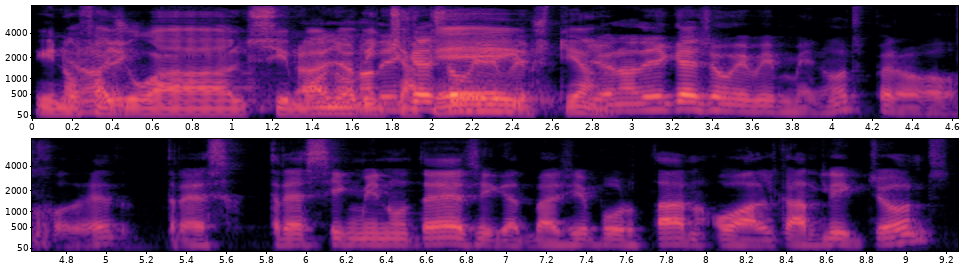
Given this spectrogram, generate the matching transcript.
i no jo no fa dic- jugar el Simonovic que aquell, jugui, hòstia. jo no dic que jugui 20 minuts, però, joder, 3-5 minutets i que et vagi portant, o el Carlick Jones,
